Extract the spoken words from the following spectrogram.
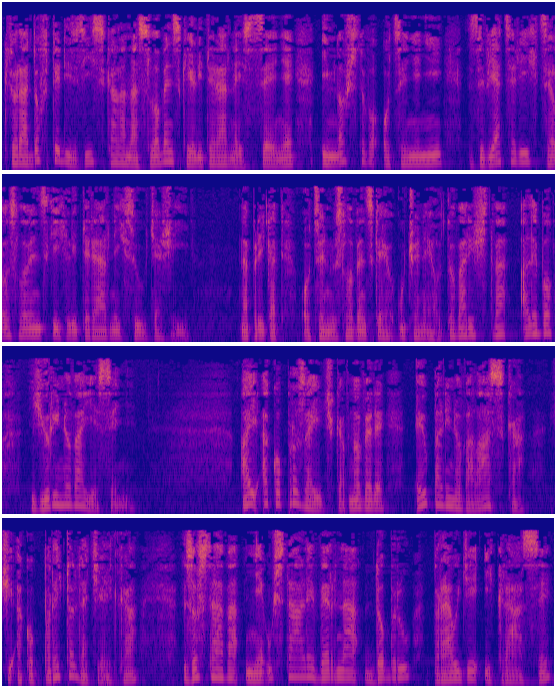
ktorá dovtedy získala na slovenskej literárnej scéne i množstvo ocenení z viacerých celoslovenských literárnych súťaží. Napríklad o cenu Slovenského učeného tovarištva alebo Jurinová jeseň. Aj ako prozaička v novele Eupalinová láska či ako prekladateľka zostáva neustále verná dobru, pravde i kráse,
